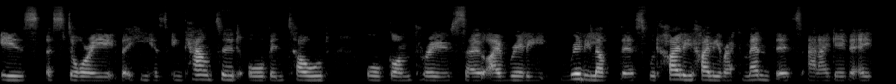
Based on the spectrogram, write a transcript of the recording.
is a story that he has encountered or been told or gone through. So I really, really loved this, would highly, highly recommend this, and I gave it a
